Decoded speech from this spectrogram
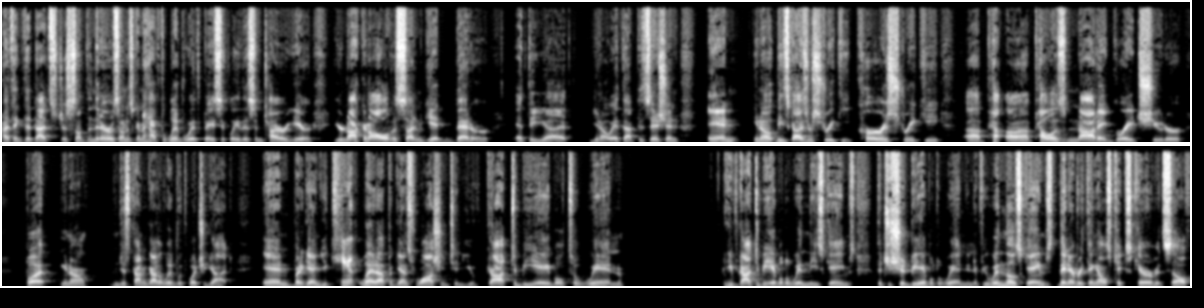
I think that that's just something that Arizona's going to have to live with basically this entire year. You're not going to all of a sudden get better at the uh, you know at that position. And you know these guys are streaky. Kerr is streaky. Uh, Pe- uh, Pelle's not a great shooter, but you know you just kind of got to live with what you got. And but again, you can't let up against Washington. You've got to be able to win You've got to be able to win these games that you should be able to win. And if you win those games, then everything else takes care of itself.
